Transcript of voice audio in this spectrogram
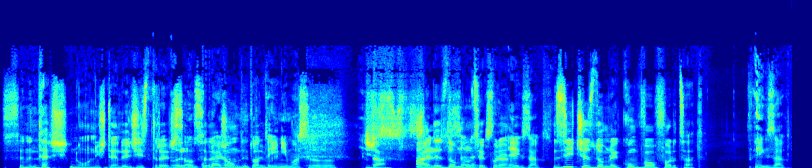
să ne dea și nouă niște înregistrări. Îl sau să le unde toată inima să... Da. Să Haideți, domnul Secureanu. Exact. Ziceți, domnule, cum v-au forțat? Exact.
